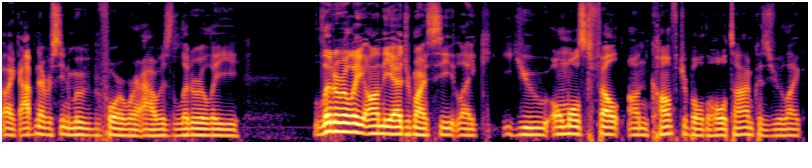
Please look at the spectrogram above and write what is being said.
like I've never seen a movie before where I was literally literally on the edge of my seat like you almost felt uncomfortable the whole time because you're like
